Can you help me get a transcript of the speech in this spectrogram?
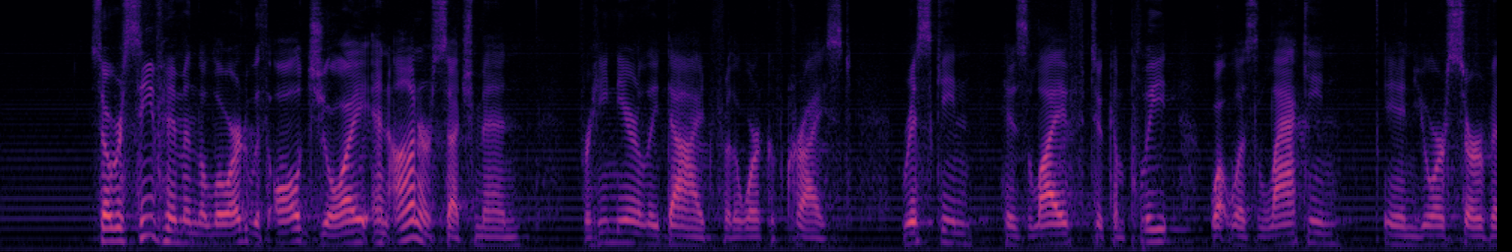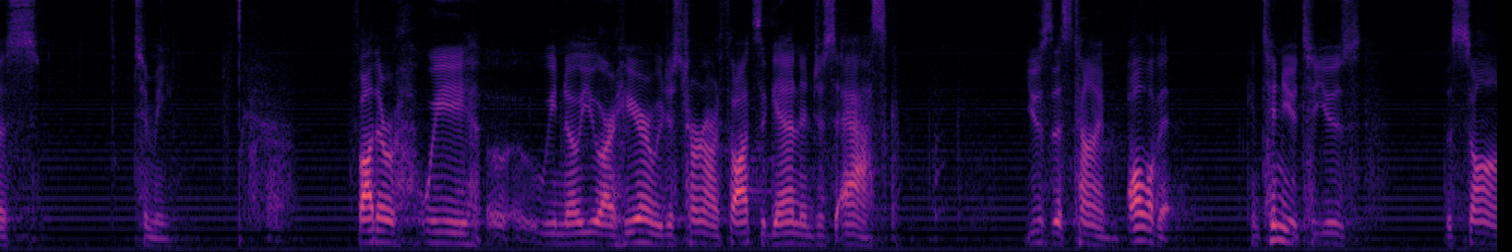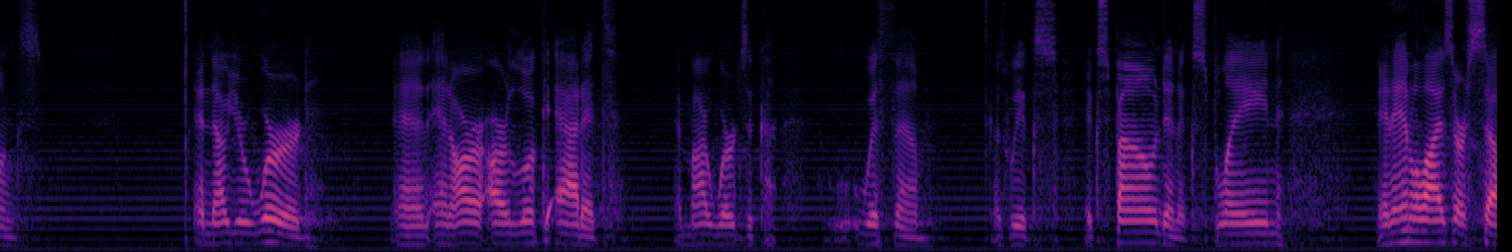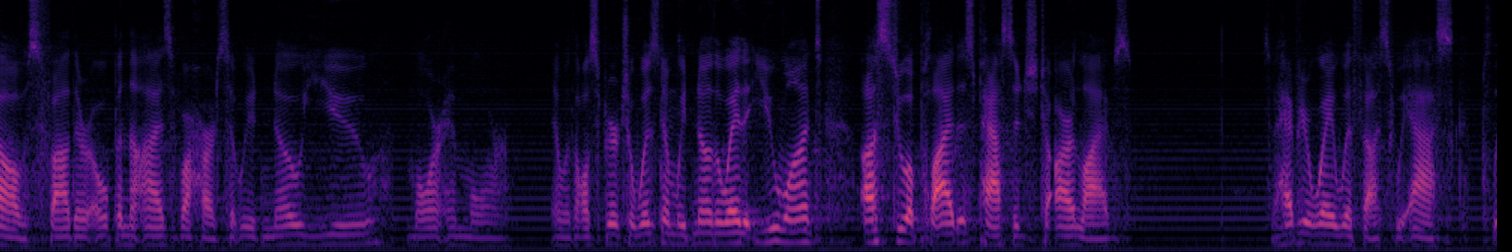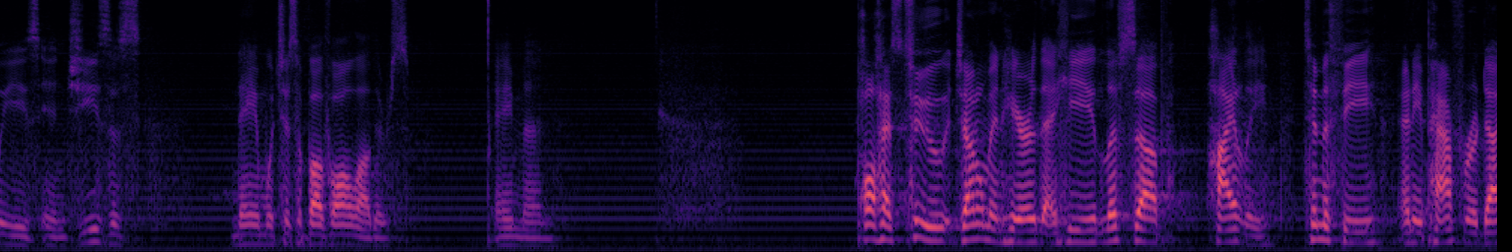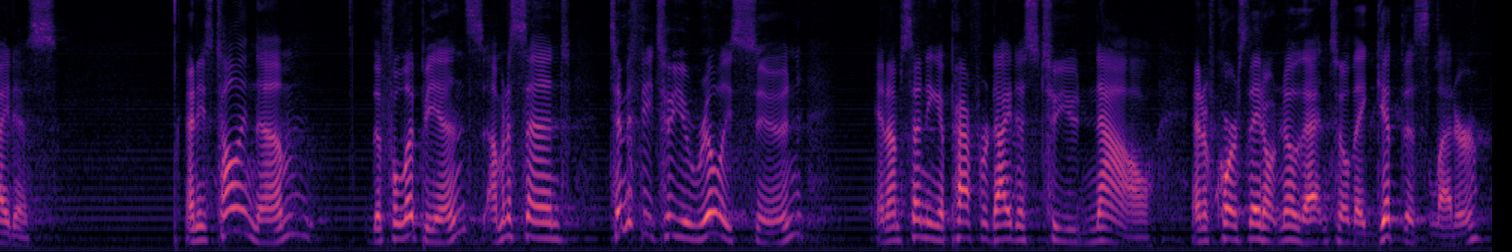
So receive him in the Lord with all joy and honor such men, for he nearly died for the work of Christ, risking his life to complete what was lacking in your service to me. Father, we, we know you are here, and we just turn our thoughts again and just ask. Use this time, all of it. Continue to use the songs, and now your word, and, and our, our look at it and my words with them as we ex- expound and explain and analyze ourselves. Father, open the eyes of our hearts that we'd know you more and more. And with all spiritual wisdom, we'd know the way that you want us to apply this passage to our lives. So have your way with us, we ask, please, in Jesus' name, which is above all others. Amen. Paul has two gentlemen here that he lifts up highly Timothy and Epaphroditus. And he's telling them, the Philippians, I'm going to send Timothy to you really soon, and I'm sending Epaphroditus to you now. And of course, they don't know that until they get this letter,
